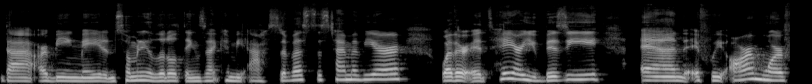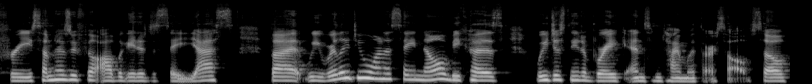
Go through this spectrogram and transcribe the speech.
that are being made and so many little things that can be asked of us this time of year. Whether it's, hey, are you busy? And if we are more free, sometimes we feel obligated to say yes, but we really do want to say no because we just need a break and some time with ourselves. So,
